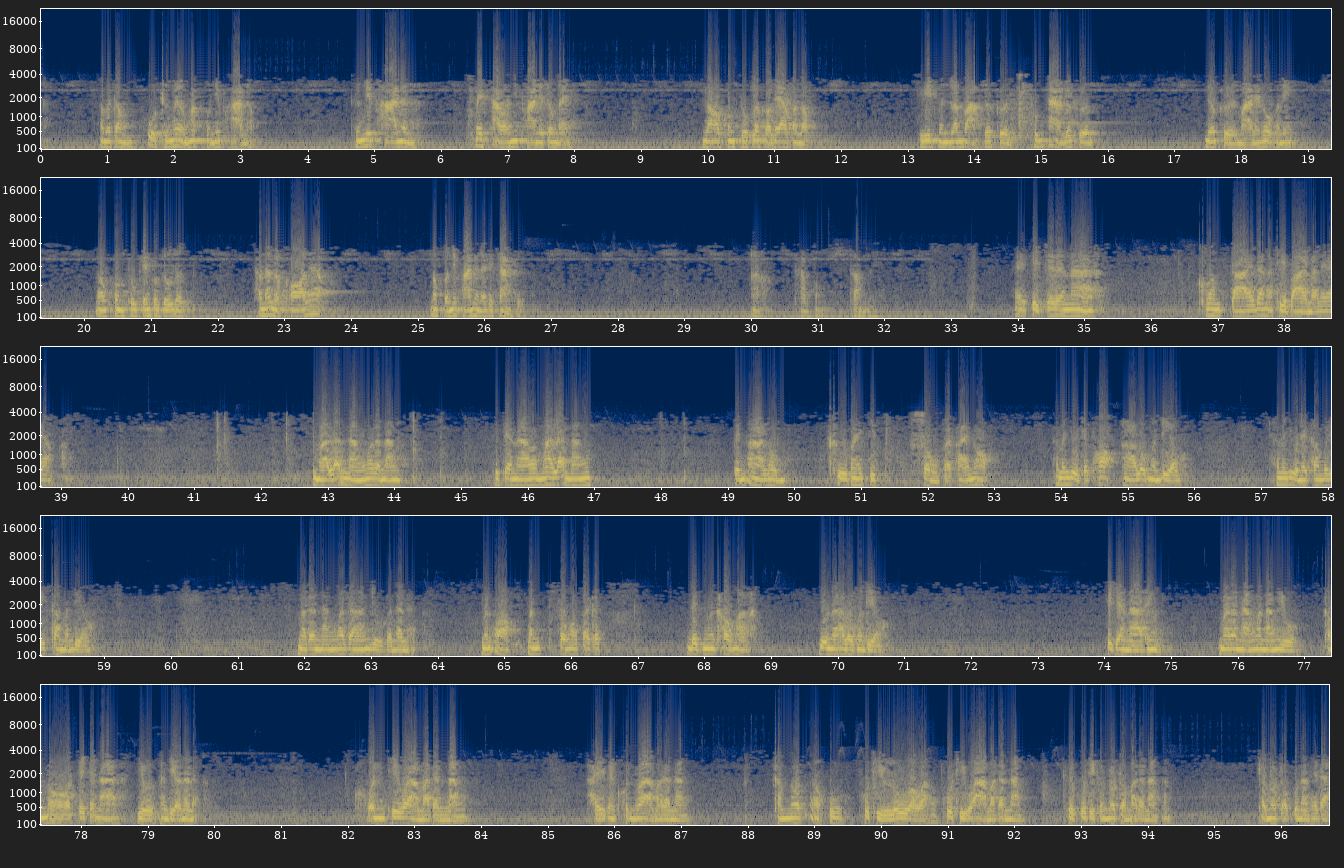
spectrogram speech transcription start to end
เราไม่ต้องพูดถึงเรื่องมรรคผลนิพพานแล้วถึงนิพพานนั่นไม่ทราบว่านิพพานอยู่ตรงไหน เราเอาความสุขแล้วก็แล้วกันหรอก ชีวิตมันลำบากเหลือเกิน ทุกข์ยากเหลือเกินเดี๋ยวเกิดมาในโลกอันนี้ เราความทุกข์เห็นความทุกข์เลยเท่านั้นก็พอแล้วมรรคผลนิพพานอย่างไรก็ช่างคืออ้าวทำของทำเลยให้พิจารณาความตายดังอธิบายมาแล้ว มาละนังมาละนัง พิจารณาว่ามาละนัง เป็นอารมณ์ คือไม่ให้จิตส่งไปภายนอกถ้มันอยู่เฉพาะอารมณ์มันเดียวถ้มันอยู่ในคำบริกรรมมันเดียว มาระนังมาระนังอยู่กันนั่นแหละมันออกมันส่งออกไปก็ดึงมันเข้ามา อยู่ในอารมณ์เดียว พิจารณาถึงมาระนังมานังอยู่กำหนดพิจารณาอยู่อันเดียวนั่นแหละคนที่ว่ามาระนังใครเป็นคนว่ามาระนังกำหนดเอาผู้ผู้ที่รู้ว่าว่าผู้ที่ว่ามาระนังคือผู้ที่กำหนดเอามาระนังนั้นกำหนดเอาผู้นั้นให้ได้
